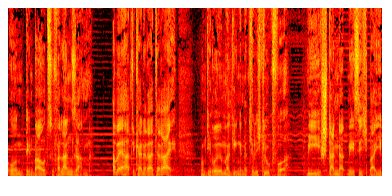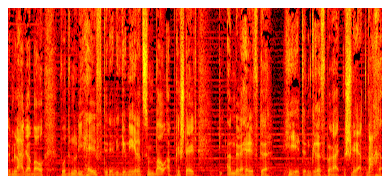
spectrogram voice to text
und den Bau zu verlangsamen. Aber er hatte keine Reiterei, und die Römer gingen natürlich klug vor. Wie standardmäßig bei jedem Lagerbau wurde nur die Hälfte der Legionäre zum Bau abgestellt, die andere Hälfte hielt im griffbereiten Schwert Wache.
